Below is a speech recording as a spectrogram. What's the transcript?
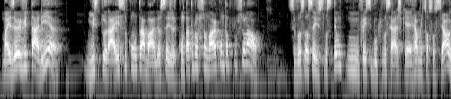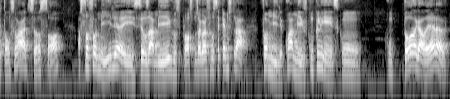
Mas eu evitaria misturar isso com o trabalho. Ou seja, contato profissional é contato profissional. Se você, ou seja, se você tem um, um Facebook que você acha que é realmente só social, então, sei lá, adiciona só a sua família e seus amigos próximos. Agora, se você quer misturar família com amigos, com clientes, com, com toda a galera,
